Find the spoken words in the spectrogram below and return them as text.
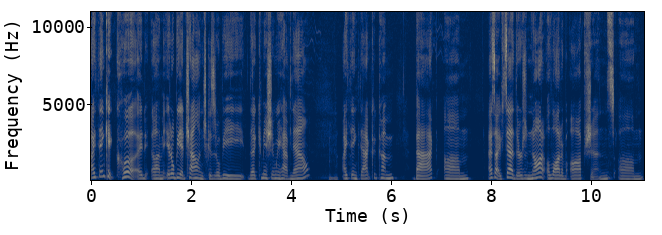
I think it could. Um, it'll be a challenge because it'll be the commission we have now. Mm-hmm. I think that could come back. Um, as I've said, there's not a lot of options. Um,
